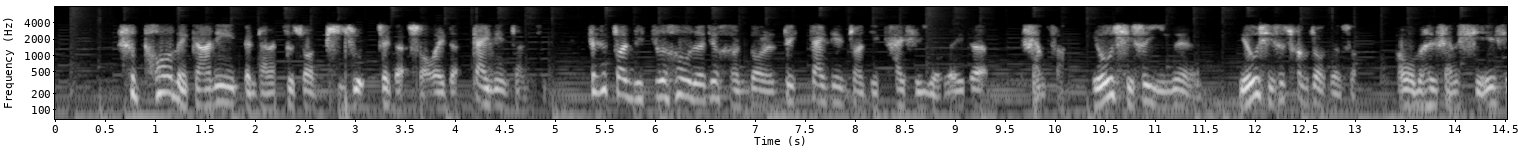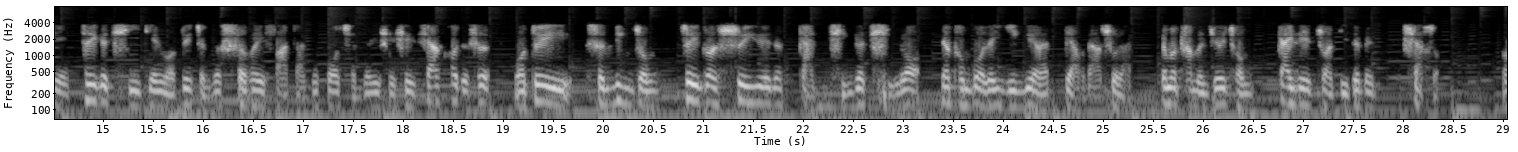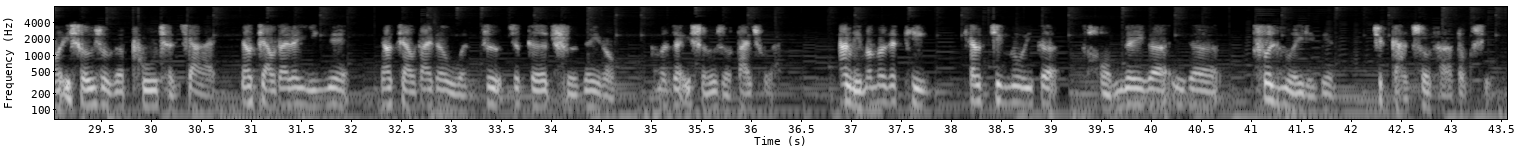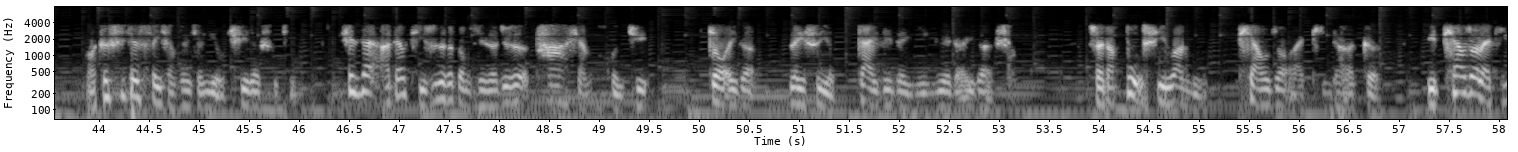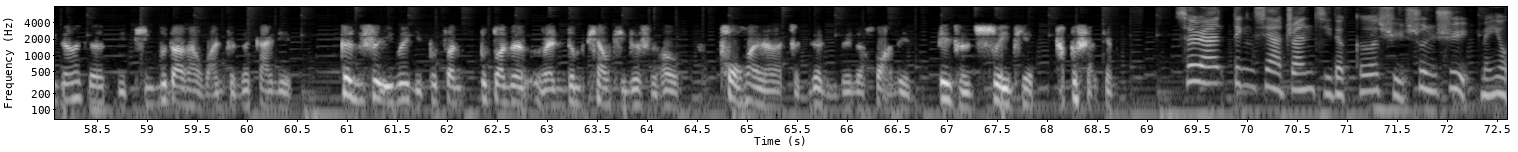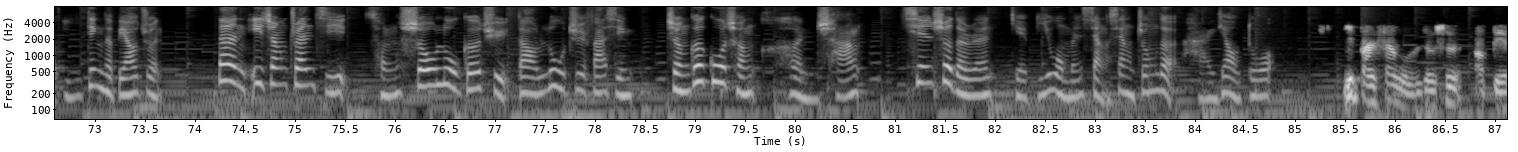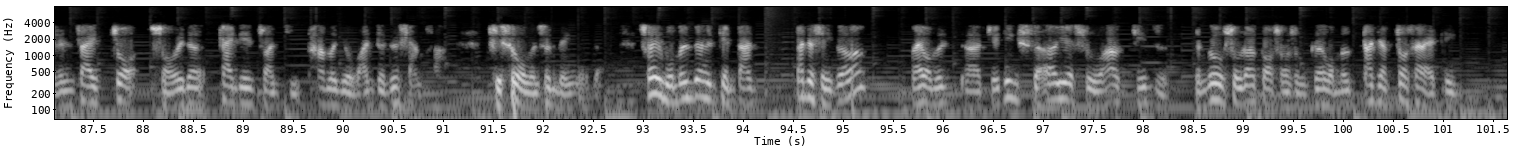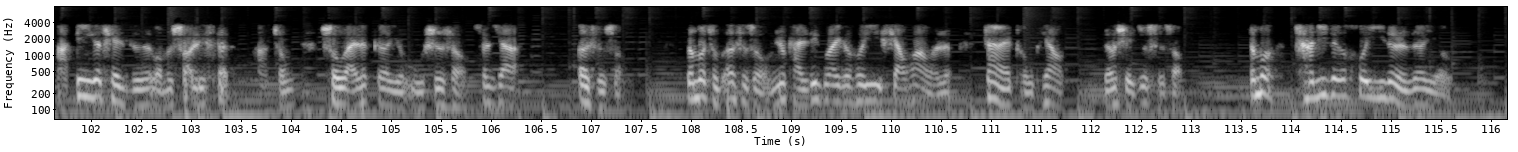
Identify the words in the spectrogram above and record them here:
是 Paul McCartney 跟他的制作提出这个所谓的概念专辑。这个专辑之后呢，就很多人对概念专辑开始有了一个。想法，尤其是音乐人，尤其是创作歌手，啊，我们很想写一写这个期间我对整个社会发展的过程的一些现象，或者是我对生命中这一段岁月的感情的起落，要通过我的音乐来表达出来。那么他们就会从概念专辑这边下手，然后一首一首的铺陈下来，要交代的音乐，要交代的文字，就歌词内容，他们再一首一首带出来，让你慢慢的听。像进入一个红的一个一个氛围里面去感受它的东西，啊，这是一件非常非常有趣的事情。现在阿刁提出这个东西呢，就是他想回去做一个类似有概念的音乐的一个想法，所以他不希望你跳着来听他的歌，你跳着来听他的歌，你听不到他完整的概念，更是因为你不断不断的 random 跳听的时候。破坏了整个里面的画面，变成碎片。他不想这样。虽然定下专辑的歌曲顺序没有一定的标准，但一张专辑从收录歌曲到录制发行，整个过程很长，牵涉的人也比我们想象中的还要多。一般上我们都是啊，别人在做所谓的概念专辑，他们有完整的想法，其实我们是没有的。所以我们就很简单。大家写歌咯，来，我们呃决定十二月十五号截止，能够收到多少首歌，我们大家坐下来听。啊，第一个圈子我们 shortlist 啊，从收来的歌有五十首，剩下二十首。那么从二十首，我们就开另外一个会议，消化完了再来投票，然后选出十首。那么参与这个会议的人呢，有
